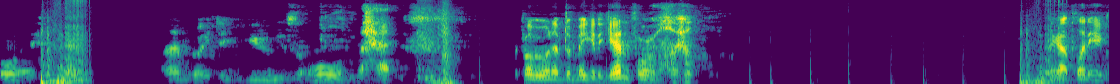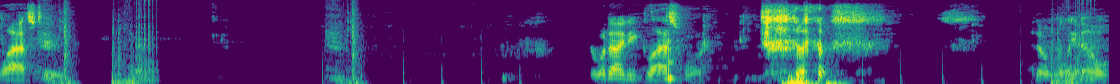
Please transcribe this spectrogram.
boy. I'm going to use all of that. I probably won't have to make it again for a while. I got plenty of glass too. What do I need glass for? I don't really know.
